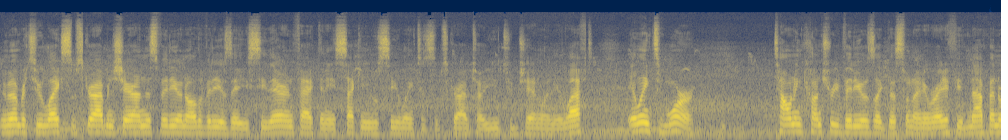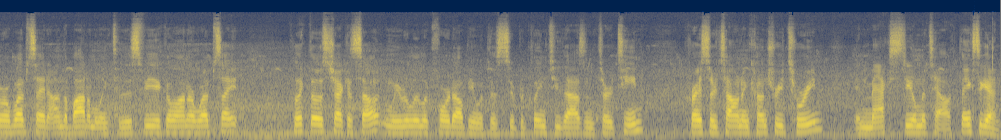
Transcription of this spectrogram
Remember to like, subscribe, and share on this video and all the videos that you see there. In fact, in a second, you'll see a link to subscribe to our YouTube channel on your left, a link to more town and country videos like this one on your right. If you've not been to our website, on the bottom, link to this vehicle on our website. Click those, check us out, and we really look forward to helping you with this super clean 2013 Chrysler Town and Country Touring in Max Steel Metallic. Thanks again.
